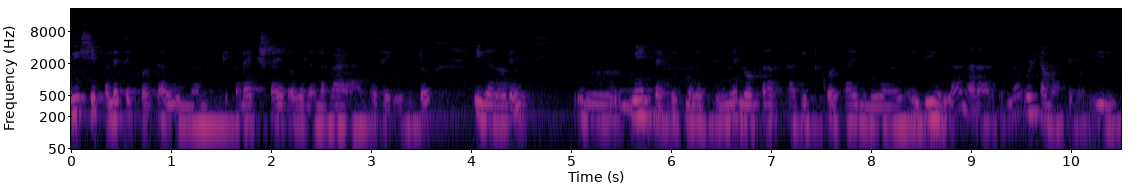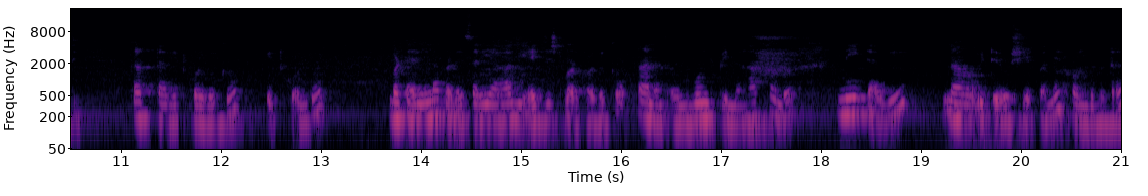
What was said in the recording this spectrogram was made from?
ವಿ ಶೇಪಲ್ಲೇ ತೆಕ್ಕೊಳ್ತಾ ಇದ್ದೀನಿ ನಾನು. ಈ ಕಡೆ ಎಕ್ಸ್ಟ್ರಾ ಇರೋದೆಲ್ಲ ಬೇಡ ಅಂತ ತೆಗೆದುಬಿಟ್ಟು ಈಗ ನೋಡಿ ಮೇನ್ ಫ್ಯಾಬ್ರಿಕ್ ಮೇಲೆ ಇರ್ತೀನಿ ನೋಡಿ ಕರೆಕ್ಟಾಗಿ ಇಟ್ಕೊಳ್ತಾ ಇದ್ದೀನಿ ನಾನು. ಇದೆಯಲ್ಲ ನಾನು ಅದನ್ನು ಉಲ್ಟಾ ಮಾಡ್ತೀನಿ ನೋಡಿ ಈ ರೀತಿ. ಕರೆಕ್ಟಾಗಿ ಇಟ್ಕೊಳ್ಬೇಕು, ಇಟ್ಕೊಂಡು ಬಟ್ ಎಲ್ಲ ಕಡೆ ಸರಿಯಾಗಿ ಅಡ್ಜಸ್ಟ್ ಮಾಡ್ಕೊಳ್ಬೇಕು ಆನಂತರ ಒಂದು ಗುಂಡು ಪಿನ್ನ ಹಾಕ್ಕೊಂಡು ನೀಟಾಗಿ ನಾವು ಇಟ್ಟಿರೋ ಶೇಪನ್ನೇ ಹೊಲಿದ್ಬಿಟ್ರೆ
